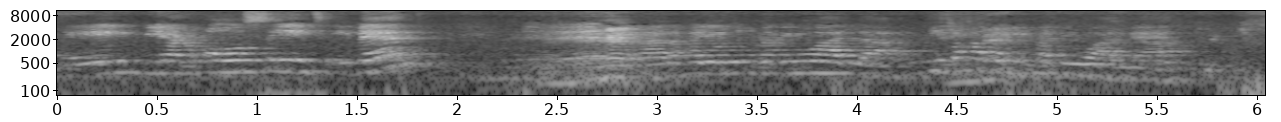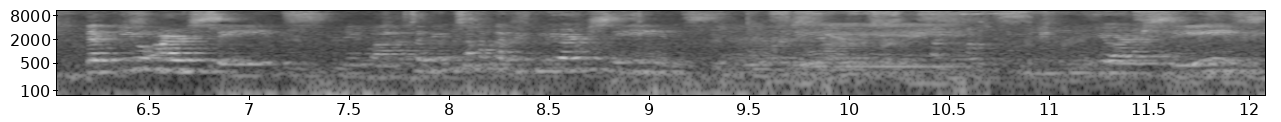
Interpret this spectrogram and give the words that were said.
Okay? We are all saints. Amen? Amen. Para kayo nung maniwala, hindi ba ka paniwala that you are saints, di ba? Sabi mo sa katabi, we are saints. You are saints.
